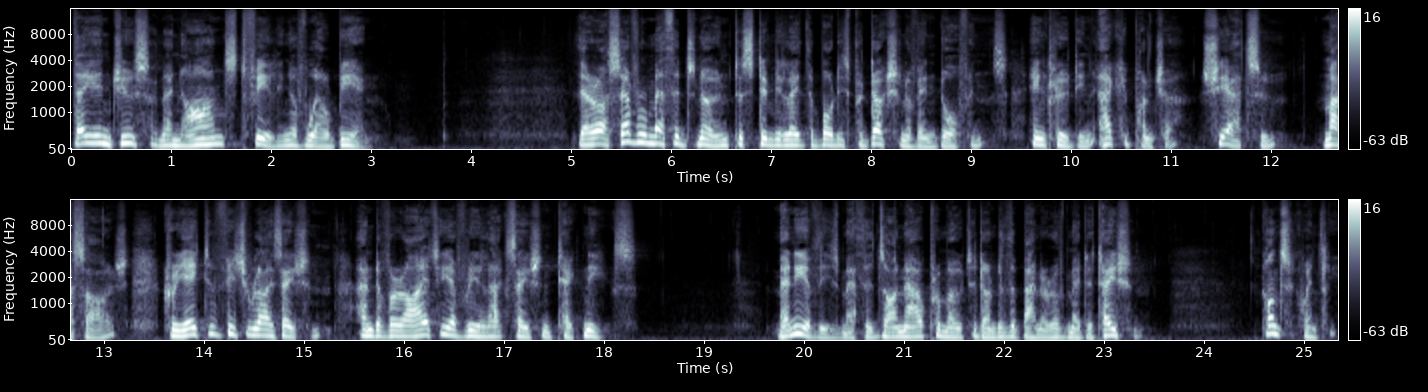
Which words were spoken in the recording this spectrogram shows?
they induce an enhanced feeling of well being. There are several methods known to stimulate the body's production of endorphins, including acupuncture, shiatsu, massage, creative visualization, and a variety of relaxation techniques. Many of these methods are now promoted under the banner of meditation. Consequently,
